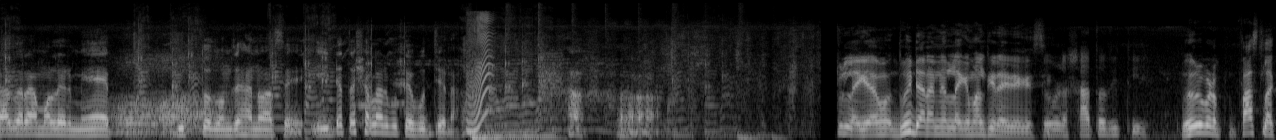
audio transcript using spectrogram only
রাজার আমলের ম্যাপ গুপ্তধন যেহানো আছে এইটা তো শালার পুতে বুঝছে না। একটু লাগে দুই ডারানের লাগে মাল্টি রাইরে গেছি। ওটা সাতও দিতি। ধরু লাখ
